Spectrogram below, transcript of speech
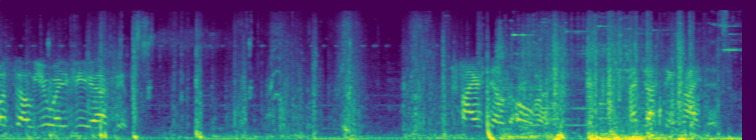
Hostile UAV active. Fire sales over. Adjusting prices.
